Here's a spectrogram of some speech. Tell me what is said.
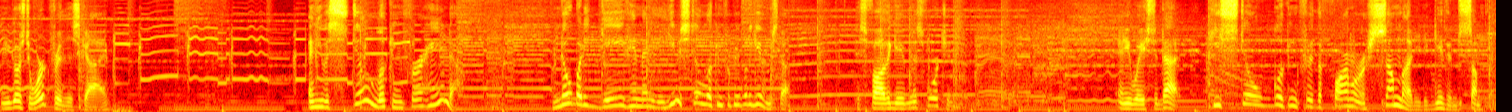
and he goes to work for this guy, and he was still looking for a handout. Nobody gave him anything. He was still looking for people to give him stuff. His father gave him his fortune, and he wasted that. He's still looking for the farmer or somebody to give him something.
